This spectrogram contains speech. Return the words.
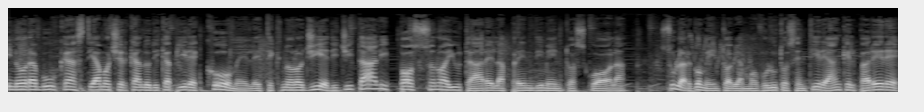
in Ora Buca stiamo cercando di capire come le tecnologie digitali possono aiutare l'apprendimento a scuola. Sull'argomento abbiamo voluto sentire anche il parere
